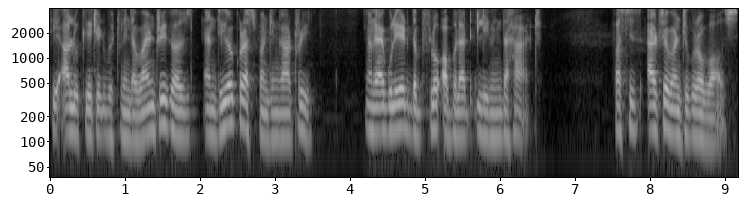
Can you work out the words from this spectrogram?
They are located between the ventricles and their corresponding artery and regulate the flow of blood leaving the heart. First is atrioventricular valves.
